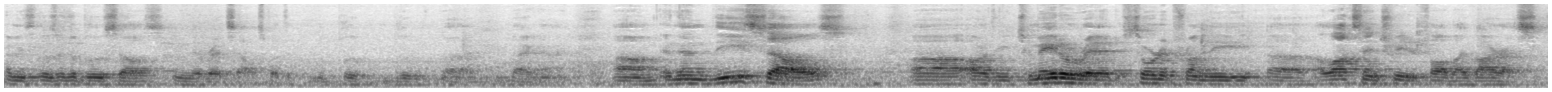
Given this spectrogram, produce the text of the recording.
I mean, so those are the blue cells, I mean, they're red cells, but the, the blue, blue uh, background. Um, and then these cells uh, are the tomato red sorted from the uh, alloxan treated fall by virus.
